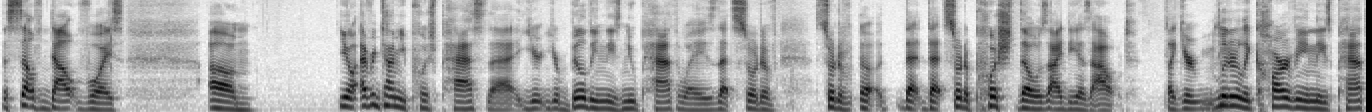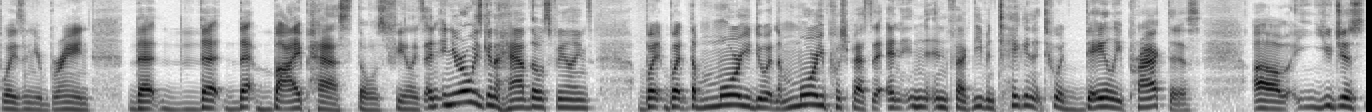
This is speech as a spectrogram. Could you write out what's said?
the self-doubt voice you know every time you push past that you're you're building these new pathways that sort of sort of uh, that that sort of push those ideas out. Like you're literally carving these pathways in your brain that that that bypass those feelings. And, and you're always going to have those feelings but but the more you do it and the more you push past it and in, in fact even taking it to a daily practice uh, you just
